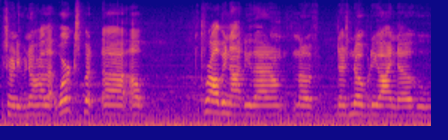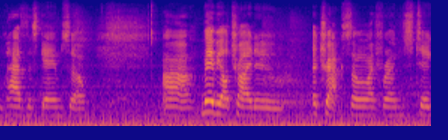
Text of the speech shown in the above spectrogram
which I don't even know how that works, but uh, I'll probably not do that. I don't know if there's nobody I know who has this game, so uh, maybe I'll try to attract some of my friends to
